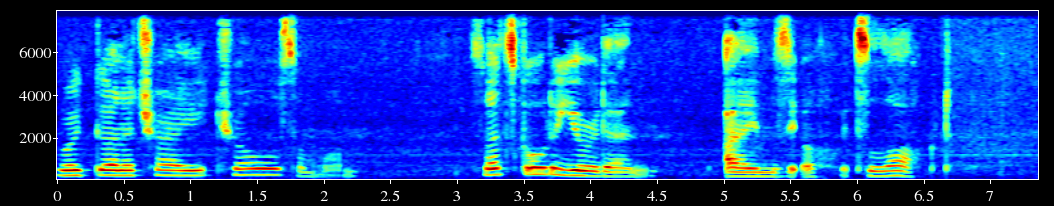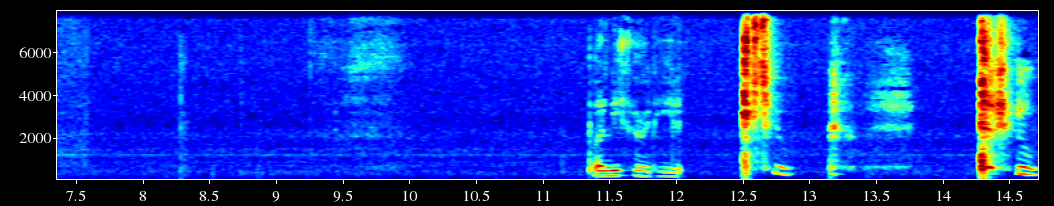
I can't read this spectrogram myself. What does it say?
we're going to try troll someone. So let's go to your den. I'm z- oh, it's locked. Bunny 38. Achoo. Achoo.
